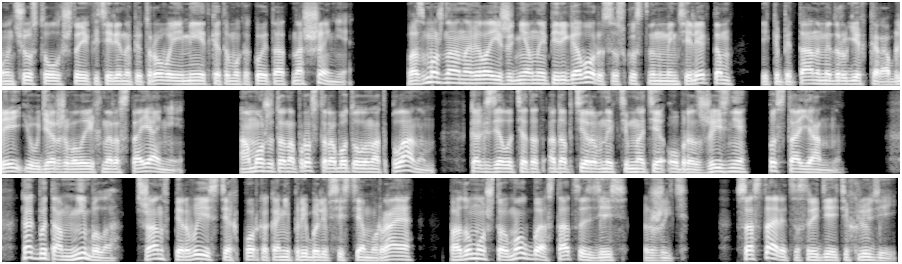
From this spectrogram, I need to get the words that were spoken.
он чувствовал, что Екатерина Петрова имеет к этому какое-то отношение. Возможно, она вела ежедневные переговоры с искусственным интеллектом и капитанами других кораблей и удерживала их на расстоянии. А может, она просто работала над планом, как сделать этот адаптированный к темноте образ жизни постоянным. Как бы там ни было, Жан впервые с тех пор, как они прибыли в систему рая, подумал, что мог бы остаться здесь жить. Состариться среди этих людей,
